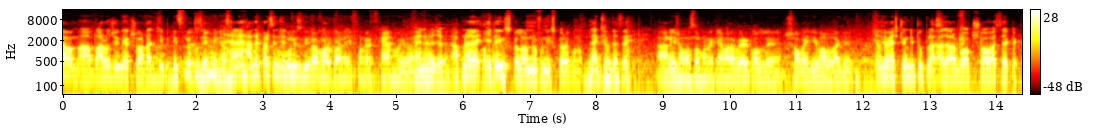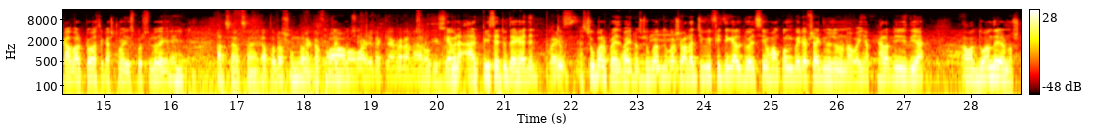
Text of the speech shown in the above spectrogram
বারো জিবি একশো আঠাশ জিবি ডিসপ্লে তো জেনুইন আছে। হ্যাঁ হান্ড্রেড পার্সেন্ট এগুলি যদি ব্যবহার করেন এই ফোনের ফ্যান হয়ে যাবে। ফ্যান হয়ে যাবেন। আপনারা এটা ইউজ করলে অন্য ফোন ইউজ করার কোনো লাইট জ্বলতেছে আর এই সমস্ত ফোনে ক্যামেরা বের করলে সবাইকে ভালো লাগে। এখানে তো এস টোয়েন্টি টু প্লাস হাজার বক্স সব আছে একটা কাভারটাও আছে কাস্টমার ইউজ করছিল দেখেন। আচ্ছা আচ্ছা এতটা সুন্দর একটা ফোন এটা বাবা, এটা ক্যামেরা না আরও কিছু? ক্যামেরা আর পিসে একটু দেখাই দেন? সুপার প্রাইস ভাই এটা সুপার দুপার শো আঠাশ GB physical dual SIM Hong Kong bed ব্যবসা একদিনের জন্য না ভাই। আপনি খারাপ জিনিস দিয়া আমার দোকানদারিও নষ্ট।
